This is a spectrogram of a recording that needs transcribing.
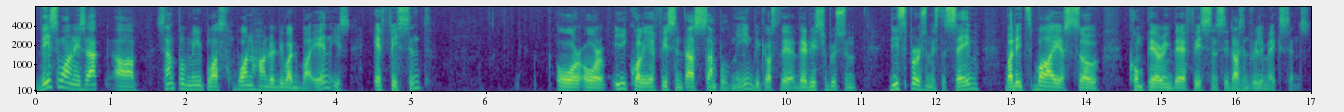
This one is uh, sample mean plus 100 divided by n is efficient or, or equally efficient as sample mean because the, the distribution dispersion is the same but it's biased so comparing the efficiency doesn't really make sense.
